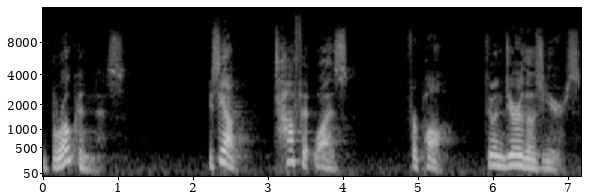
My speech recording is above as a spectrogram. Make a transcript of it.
brokenness. You see how tough it was for Paul to endure those years.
